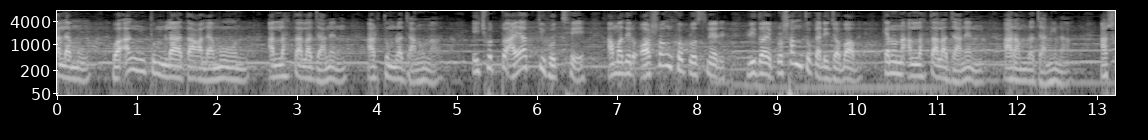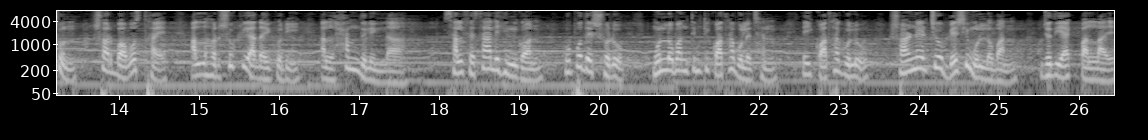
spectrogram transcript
আলামু ওয়া আনতুম লা তা'লামুন আল্লাহ তালা জানেন, আর তোমরা জানো না। এই ছোট্ট আয়াতটি হচ্ছে আমাদের অসংখ্য প্রশ্নের হৃদয় প্রশান্তকারী জবাব, কেননা আল্লাহ তালা জানেন আর আমরা জানি না। আসুন সর্ব অবস্থায় আল্লাহর শুক্রিয়া আদায় করি। আলহামদুলিল্লাহ। সালফে সালিহিনগণ, উপদেশ স্বরূপ মূল্যবান তিনটি কথা বলেছেন। এই কথাগুলো স্বর্ণের চেয়েও বেশি মূল্যবান। যদি এক পাল্লায়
